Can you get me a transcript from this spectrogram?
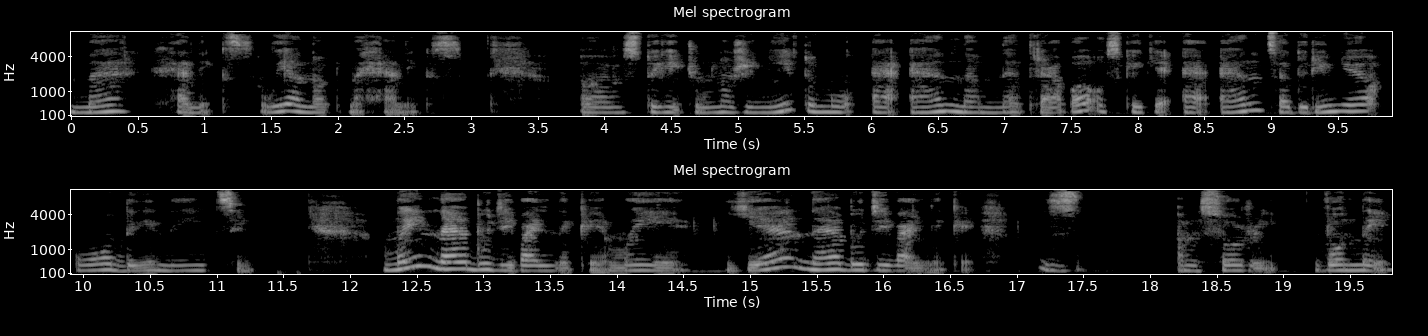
mechanics. We are not mechanics. Е, Стоїть у множині, тому en нам не треба, оскільки en це дорівнює одиниці. Ми не будівельники, ми є не будівельники. I'm sorry, вони.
